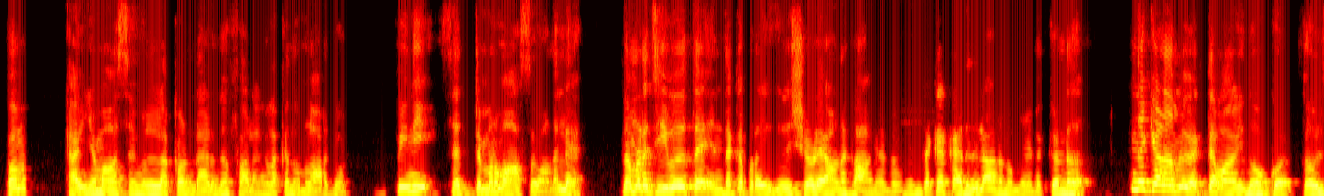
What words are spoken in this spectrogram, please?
ഇപ്പം കഴിഞ്ഞ മാസങ്ങളിലൊക്കെ ഉണ്ടായിരുന്ന ഫലങ്ങളൊക്കെ നമ്മൾ അറിഞ്ഞു. ഇനി സെപ്റ്റംബർ മാസമാണ് അല്ലെ? നമ്മുടെ ജീവിതത്തെ എന്തൊക്കെ പ്രതീക്ഷയോടെയാണ് കാണേണ്ടത്? എന്തൊക്കെ കരുതലാണ് നമ്മൾ എടുക്കേണ്ടത്? എന്നൊക്കെയാണ് നമ്മൾ വ്യക്തമായി നോക്കുക. തൊഴിൽ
